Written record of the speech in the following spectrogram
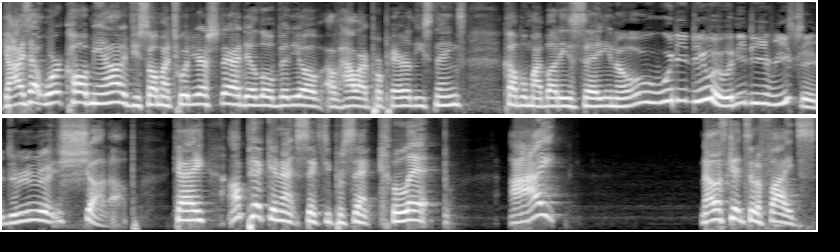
Guys at work called me out. If you saw my Twitter yesterday, I did a little video of, of how I prepare these things. A couple of my buddies say, you know, oh, what do you doing? When you do your research? Shut up. Okay. I'm picking that 60% clip. All right. Now let's get into the fights.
